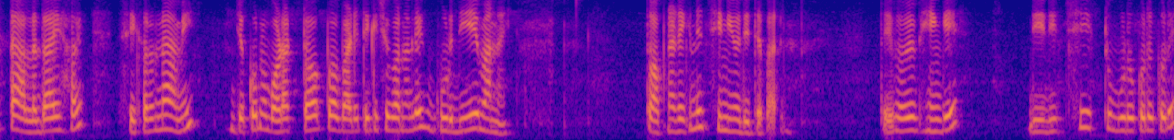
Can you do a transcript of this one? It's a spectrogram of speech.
একটা আলাদাই হয় সেই কারণে আমি যে কোনো বড়ার টক বা বাড়িতে কিছু বানালে গুড় দিয়ে বানাই। তো আপনারা এখানে চিনিও দিতে পারেন। তো এইভাবে ভেঙে দিয়ে দিচ্ছি, একটু গুঁড়ো করে করে।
